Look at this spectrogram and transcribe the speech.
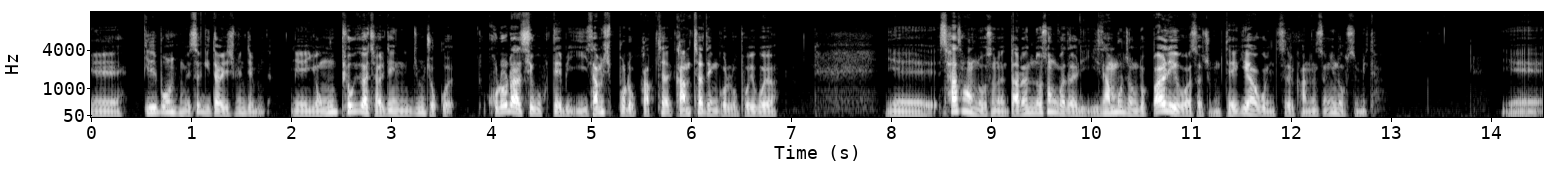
예, 일본 홈에서 기다리시면 됩니다. 예, 영문 표기가 잘 되어 있는 좀 좋고요. 코로나 시국 대비 2, 30% 감차, 감차된 걸로 보이고요. 예, 사상 노선은 다른 노선과 달리 2, 3분 정도 빨리 와서 좀 대기하고 있을 가능성이 높습니다. 예,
